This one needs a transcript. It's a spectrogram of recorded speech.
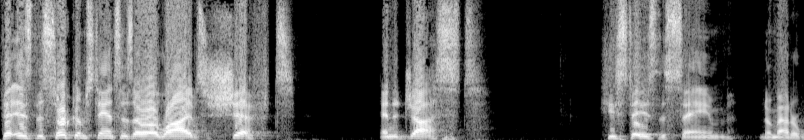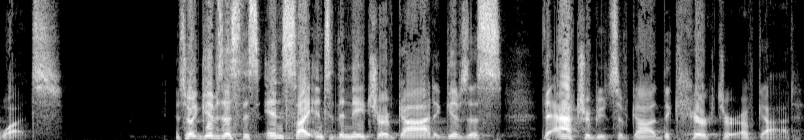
That as the circumstances of our lives shift and adjust, He stays the same no matter what. And so it gives us this insight into the nature of God. It gives us the attributes of God, the character of God.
